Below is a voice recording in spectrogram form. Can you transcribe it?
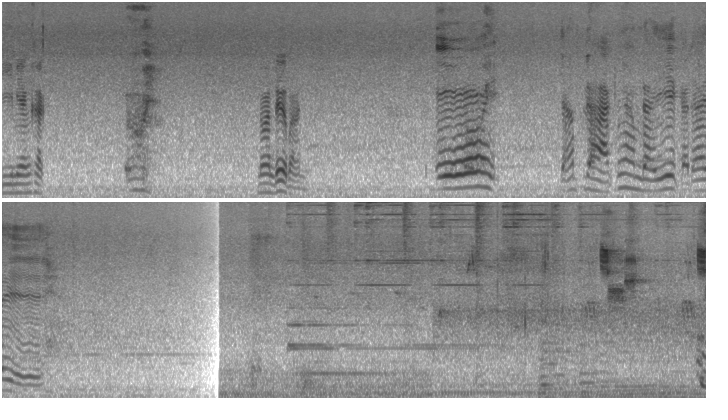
ดีเมียงคักนอนเด้อบานโอ้ย จับดากงามใดก็ได้ โอ้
